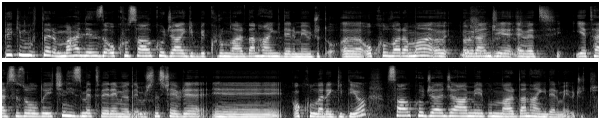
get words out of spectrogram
Peki muhtarım mahallenizde okul, sağlık ocağı gibi kurumlardan hangileri mevcut? O- e, okul var ama ö- öğrenciye evet yetersiz olduğu için hizmet veremiyor demiştiniz. Çevre e, okullara gidiyor. Sağlık ocağı, cami bunlardan hangileri mevcut?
